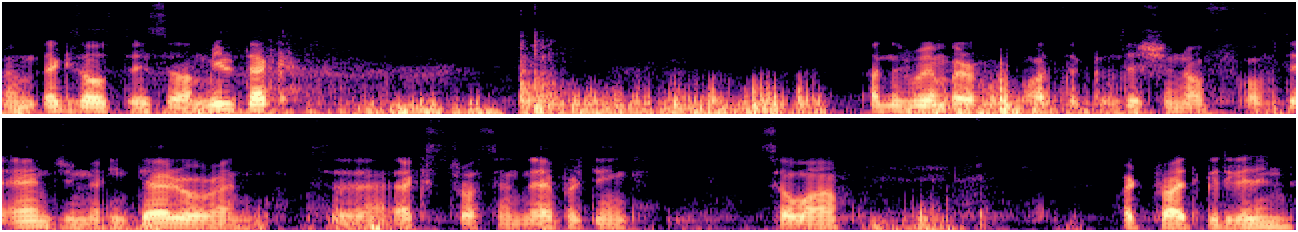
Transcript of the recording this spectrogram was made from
and exhaust is a Milltek I don't remember what's the condition of, of the engine interior and uh, extras and everything. So uh, I tried to get in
